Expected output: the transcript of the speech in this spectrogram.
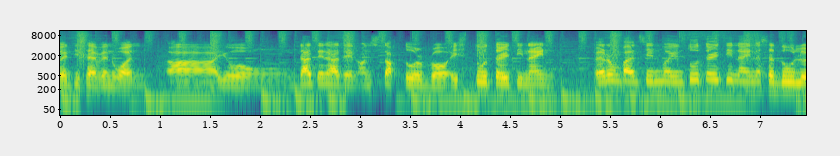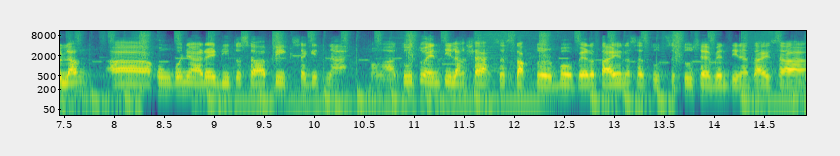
27.1. Ah, yung dati natin on stock turbo is 239. Pero pansin mo, yung 239 nasa dulo lang. Ah, kung kunyari dito sa peak sa gitna, mga 220 lang siya sa stock turbo. Pero tayo nasa sa 270 na tayo sa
